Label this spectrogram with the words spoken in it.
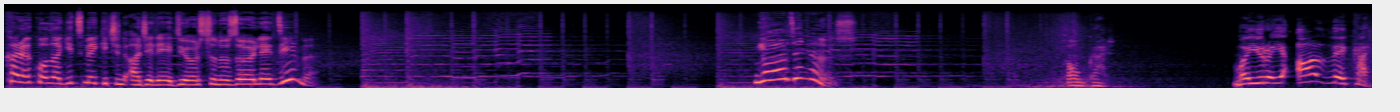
Karakola gitmek için acele ediyorsunuz öyle değil mi? Gördünüz. Onkar. Mayura'yı al ve kaç.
